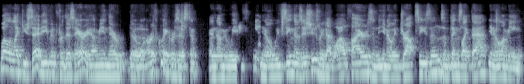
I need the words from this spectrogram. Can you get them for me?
well, and like you said, even for this area, I mean, they're they're Yeah. earthquake resistant, and I mean, we Yeah. you know we've seen those issues. We've had wildfires, and you know, in drought seasons and things like that. You know, I mean,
